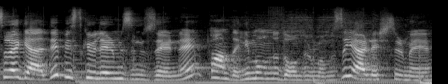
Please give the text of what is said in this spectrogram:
Sıra geldi bisküvilerimizin üzerine panda limonlu dondurmamızı yerleştirmeye.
